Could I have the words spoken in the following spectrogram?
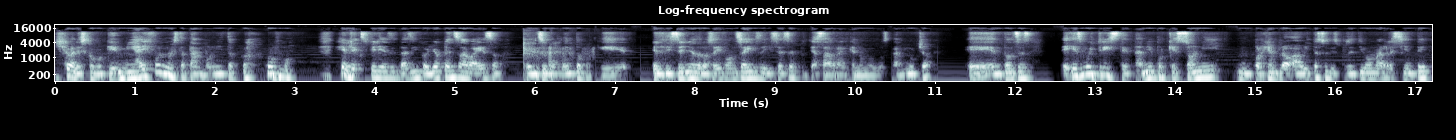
híjoles, como que mi iPhone no está tan bonito como el Xperia Z5. Yo pensaba eso en su momento porque el diseño de los iPhone 6 y 6 pues ya sabrán que no me gustan mucho. Eh, entonces, es muy triste también porque Sony, mm, por ejemplo, ahorita su dispositivo más reciente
